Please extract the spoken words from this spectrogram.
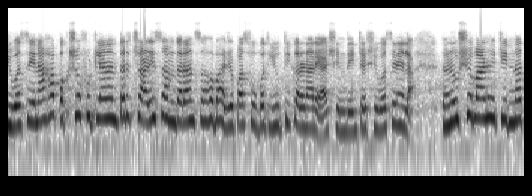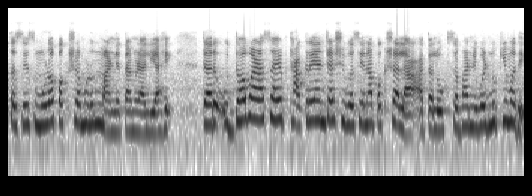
शिवसेना हा पक्ष फुटल्यानंतर चाळीस आमदारांसह भाजपासोबत युती करणाऱ्या शिंदेच्या शिवसेनेला धनुष्यबाण हे चिन्ह तसेच मूळ पक्ष म्हणून मान्यता मिळाली आहे. तर उद्धव बाळासाहेब ठाकरे यांच्या शिवसेना पक्षाला आता लोकसभा निवडणुकीमध्ये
